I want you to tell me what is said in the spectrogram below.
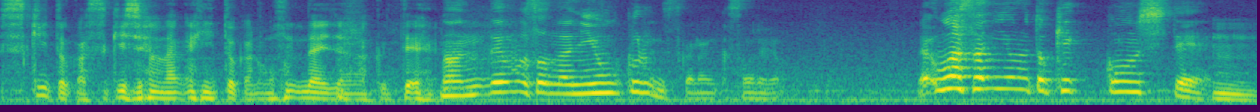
好きとか好きじゃないとかの問題じゃなくて。う なんでもそんなに送るんですか？なんかそれを。噂によると結婚してうん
